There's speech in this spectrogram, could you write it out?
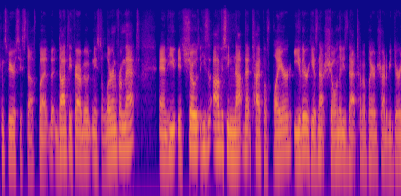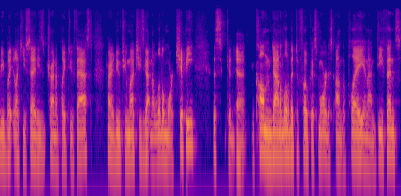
conspiracy stuff. But Dante Fabbro needs to learn from that, and he it shows he's obviously not that type of player either. He has not shown that he's that type of player to try to be dirty. But like you said, he's trying to play too fast, trying to do too much. He's gotten a little more chippy. This could Yeah. calm him down a little bit to focus more just on the play and on defense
